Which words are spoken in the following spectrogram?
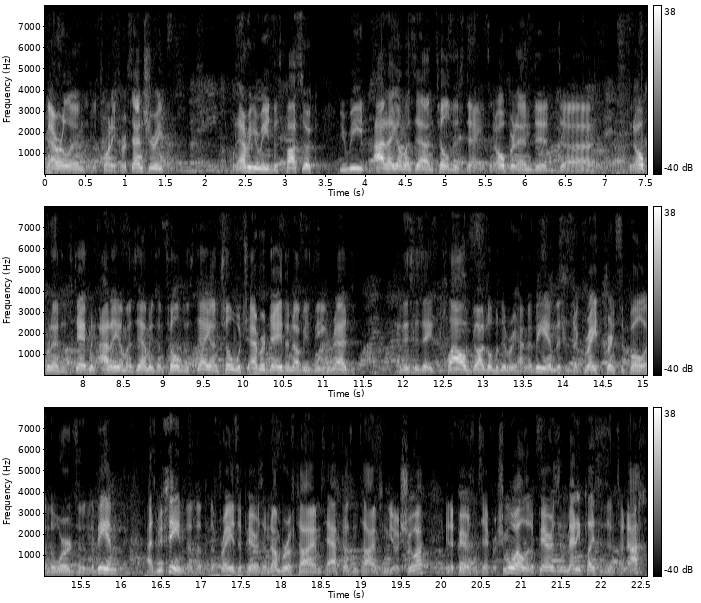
Maryland in the 21st century. Whenever you read this pasuk, you read Ad Hayom Hazeh until this day. It's an open-ended, uh, an open-ended statement. Ad Hayom Hazeh means until this day, until whichever day the Navi is being read. And this is a klal gadol b'divrei hanavim. This is a great principle in the words in the Nevi'im, as we've seen. The, the, the, phrase appears a number of times, half dozen times in Yeshua. It appears in Sefer Shmuel. It appears in many places in Tanakh.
